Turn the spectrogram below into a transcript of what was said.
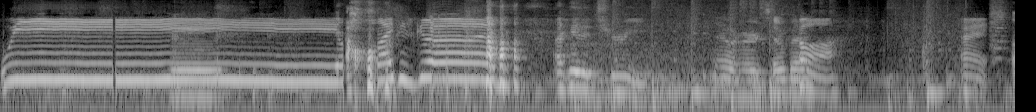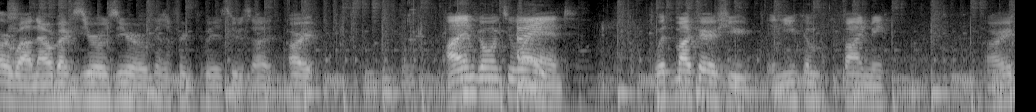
Wee! Oh. Life is good! I hit a tree. That would hurt so bad. Aw. Alright. Alright, wow, now we're back to zero zero because I freaking committed suicide. Alright. I am going to Alright. land with my parachute, and you can find me. Alright?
